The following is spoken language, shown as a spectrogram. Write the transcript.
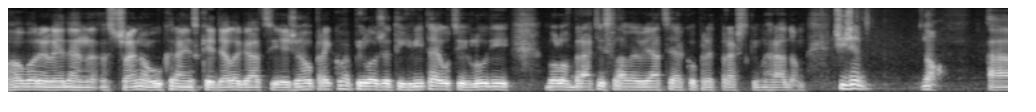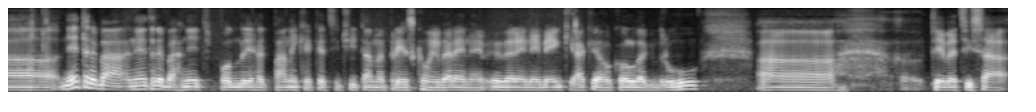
hovoril jeden z členov ukrajinskej delegácie, že ho prekvapilo, že tých vítajúcich ľudí bolo v Bratislave viacej ako pred Pražským hradom. Čiže, no, a netreba, netreba hneď podliehať panike, keď si čítame prieskumy verejnej, verejnej mienky akéhokoľvek druhu. A, tie veci sa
